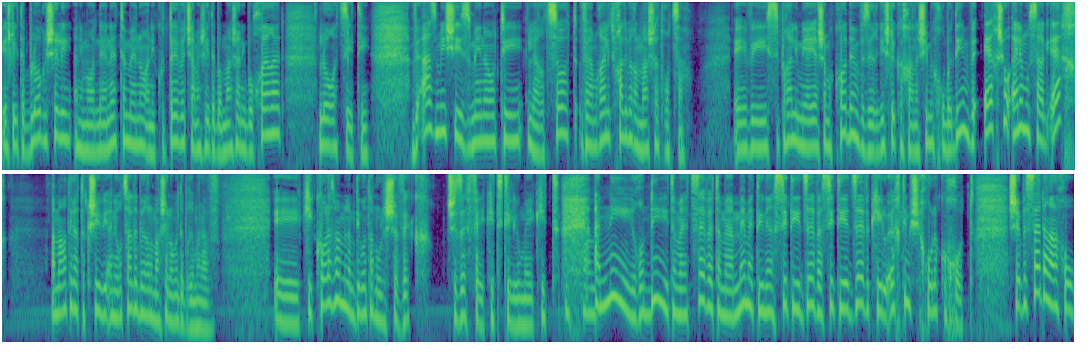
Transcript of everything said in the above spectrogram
יש לי את הבלוג שלי, אני מאוד נהנית ממנו, אני כותבת, שם יש לי את הבמה שאני בוחרת, לא רציתי. ואז מישהי הזמינה אותי להרצות, ואמרה לי, תוכל לדבר על מה שאת רוצה. אה, והיא סיפרה לי מי היה שם קודם, וזה הרגיש לי ככה אנשים מכובדים, ואיכשהו, אין לי מושג איך, אמרתי לה, תקשיבי, אני רוצה לדבר על מה שלא מדברים עליו. אה, כי כל הזמן מלמדים אותנו לשווק, שזה fake it till you make it. אני, רונית, המעצבת, המהממת, הנה עשיתי את זה ועשיתי את זה, וכאילו איך תמשכו לקוחות. שבסדר, אנחנו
